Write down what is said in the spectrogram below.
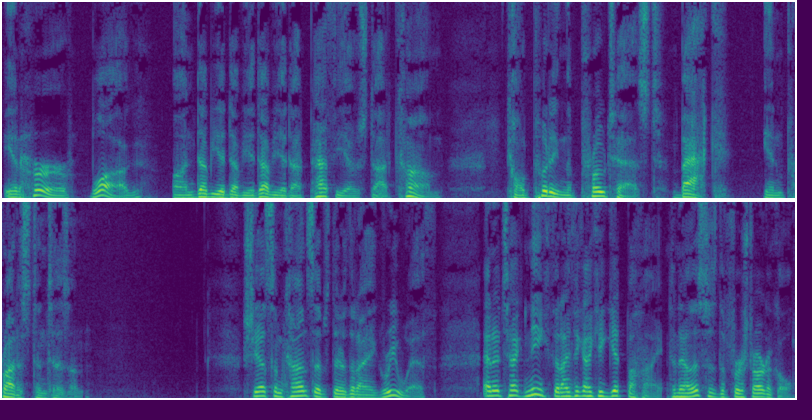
in her blog on www.patheos.com called Putting the Protest Back in Protestantism. She has some concepts there that I agree with and a technique that I think I could get behind. Now, this is the first article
